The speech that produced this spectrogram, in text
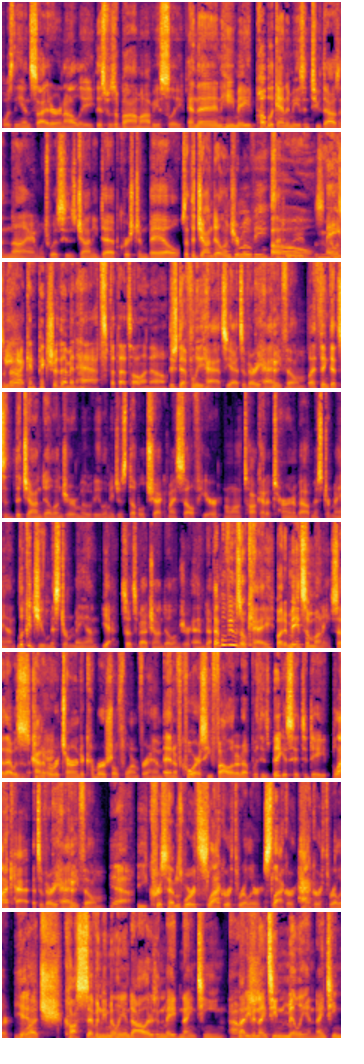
was the Insider and Ali. This was a bomb, obviously, and then he made Public Enemies in 2009, which was his Johnny Depp, Christian Bale. Is that the John Dillinger movie? Is that who oh, that maybe. about? I can picture them in hats, but that's all I know. There's definitely hats. Yeah, it's a very hatty film. I think that's the John Dillinger movie. Let me just double check myself here. I don't want to talk out of turn about Mr. Mann. Look at you, Mr. Mann. Yeah, so it's about John Dillinger. And uh, that movie was okay, but it made some money. So that was kind of a return to commercial form for him. And of course, he followed it up with his biggest hit to date, Blackhat. That's a very hatty film. Yeah. The Chris Hemsworth slacker thriller, slacker, hacker thriller, Yeah. which cost $70 million and made 19. Not even 19 million, $19.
